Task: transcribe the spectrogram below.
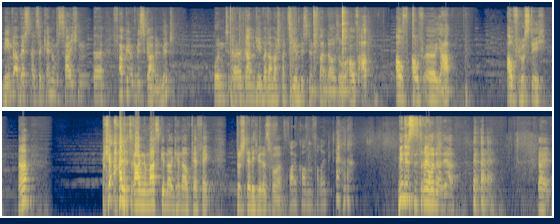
nehmen wir am besten als Erkennungszeichen äh, Fackel und Missgabeln mit. Und äh, dann gehen wir da mal spazieren, ein bisschen in Spandau, so auf, auf, auf, ja, auf lustig. Ne? Alle tragen eine Maske, genau, genau, perfekt. So stelle ich mir das vor. Vollkommen verrückt. Mindestens 300, ja. Geil.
